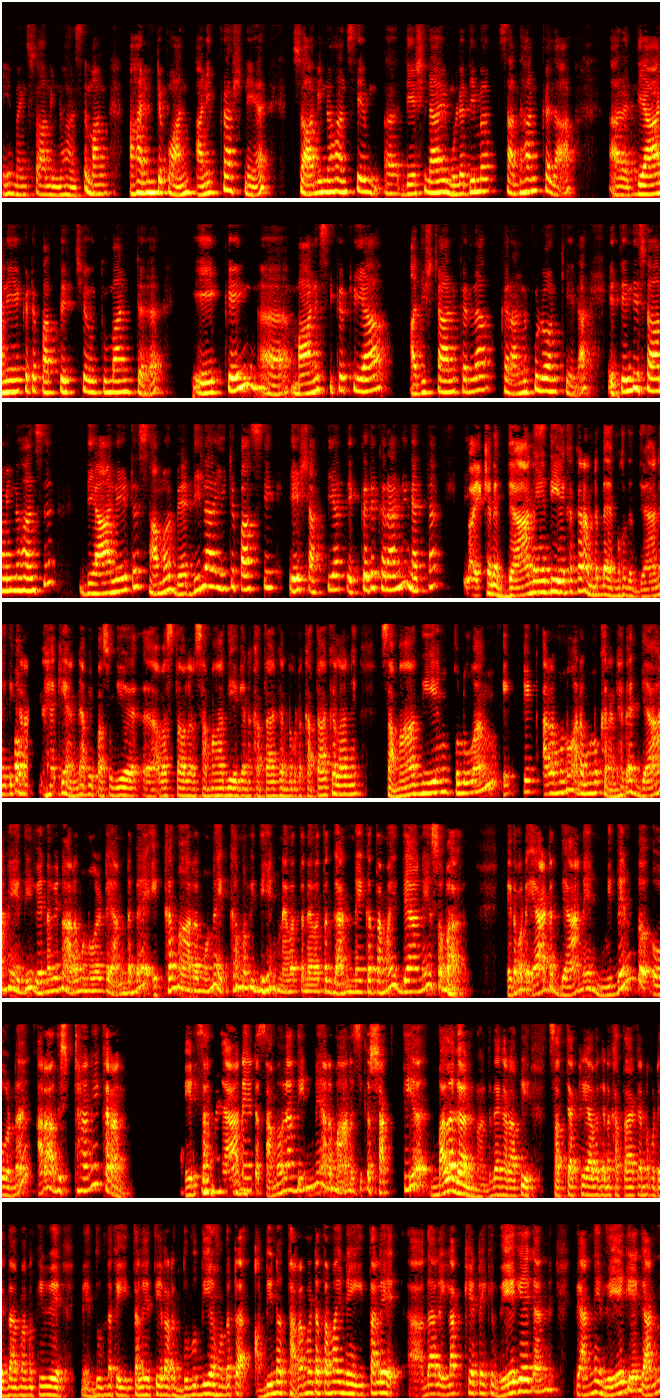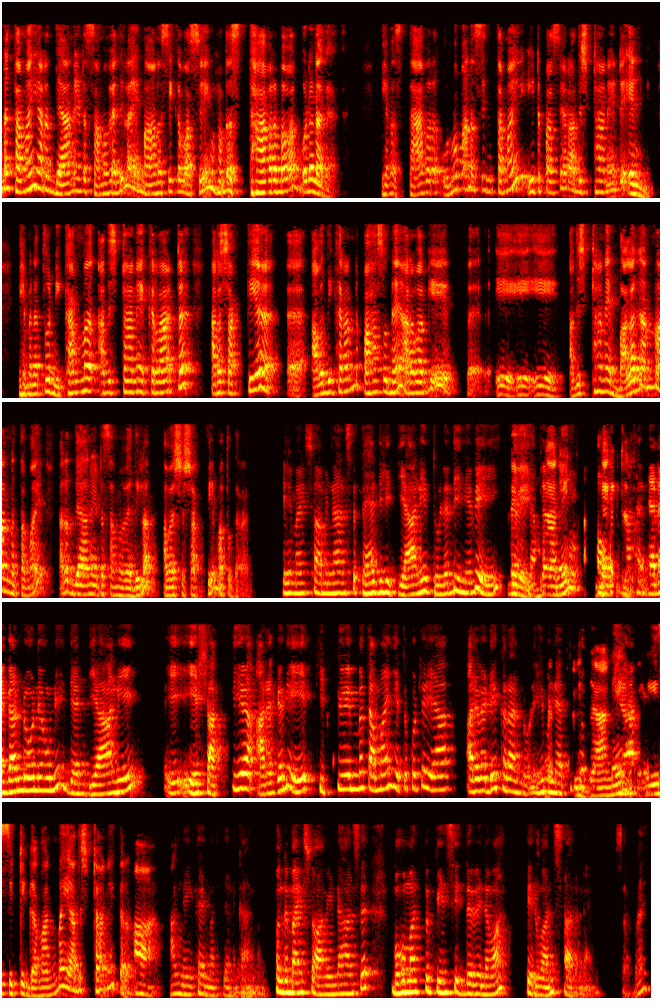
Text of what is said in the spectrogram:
එහෙමයි ස්වාමීන් වහන්සේ මම අහන්න හිටපු අනිත් ප්‍රශ්නය ස්වාමීන් වහන්සේ දේශනාවේ මුලදිම සඳහන් කළා අර ධානයකටපත් වෙච්ච උතුමන්ට ඒකෙන් මානසික ක්‍රියා අදිෂ්ඨාන කරලා කරන්න පුළුවන් කියලා. එතෙන්දී ස්වාමීන් වහන්සේ ධානයේට සම වැඩිලා ඊට පස්සේ ඒ ශක්තියත් එක්කද කරන්නේ නැත්නම් ඒ කියන්නේ ධානයේදී ඒක කරන්න බෑ. මොකද ධානයේදී කරන්න බෑ කියන්නේ අපි පසුගිය අවස්ථාවල සමාධිය ගැන කතා කරනකොට කතා කළානේ. සමාධියෙන් පුළුවන් එක් එක් අරමුණු අරමුණු කරන්න. හැබැයි ධානයේදී වෙන වෙන අරමුණු වලට යන්න බෑ. එකම අරමුණ එකම විදිහෙන් නැවත නැවත ගන්න එක තමයි ධානයේ ස්වභාවය. එතකොට එයාට ධානයෙන් මිදෙන්න ඕන අර අදිෂ්ඨානය කරන්න. ඒ නිසා ඥාණයට සමවදින්නේ අර මානසික ශක්තිය බල ගන්නවන්න. දැන් අර අපි සත්‍යක්‍රියාව ගැන කතා කරනකොට එදා මම කිව්වේ මේ දුන්නක ඊතලයේ තියලා අර දුනුදිය හොඳට අදින තරමට තමයි මේ ඊතලේ අදාළ ඉලක්කයට ඒක වේගය ගන්න. අන්නේ වේගය ගන්න තමයි අර ධානයට සමවැදිලා මේ මානසික වශයෙන් හොඳ ස්ථාවර බවක් ගොඩනගන්නේ. එහෙම ස්ථාවර වුණු මනසින් තමයි ඊට පස්සේ අර අදිෂ්ඨානයට එන්නේ. එහෙම නැතුව නිකම්ම අදිෂ්ඨානය කළාට අර ශක්තිය අවදි කරන්න පහසු නෑ. අර වගේ ඒ ඒ ඒ අදිෂ්ඨානය බල ගන්නවන්න තමයි අර ධානයට සමවැදිලා අවශ්‍ය ශක්තිය මතු කරන්නේ. එහෙමයි ස්වාමීන් වහන්සේ පැහැදිලි ධානයේ තුලදී නෙවෙයි නෙවෙයි ධානයෙන් දැනගන්න ඕනේ උනේ දැන් ධානයේ ඒ ශක්තිය අරගෙන ඒ කිට්ටුවෙන්ම තමයි එතකොට එයා අර වැඩේ කරන්න ඕනේ. එහෙම නැත්නම් ඥානයේ සිටි ගමන්ම යදිෂ්ඨානය කරනවා. ආ අන්න ඒකයි මට දැනගන්න. හොඳයි ස්වාමීන් වහන්සේ බොහොමත්ම පිං සිද්ධ වෙනවා. පෙරුවන් සරණයි. සරණයි.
